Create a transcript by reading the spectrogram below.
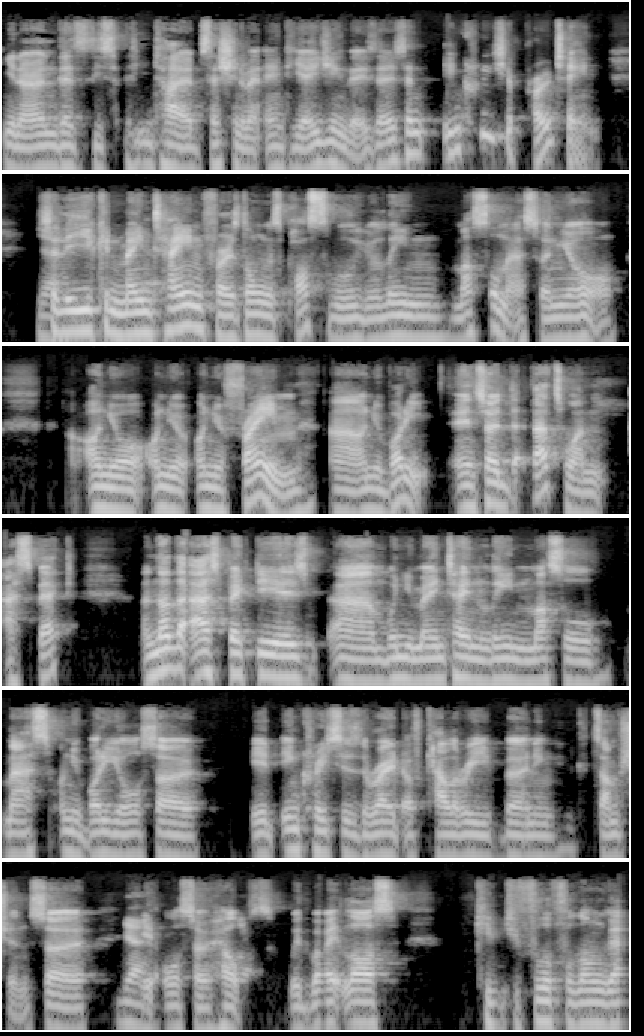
you know, and there's this entire obsession about anti-aging these days, and increase your protein yeah. so that you can maintain for as long as possible your lean muscle mass on your on your on your on your frame uh, on your body. And so th- that's one aspect. Another aspect is um, when you maintain lean muscle mass on your body also it increases the rate of calorie burning consumption. So yeah. it also helps with weight loss keeps you full for longer.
